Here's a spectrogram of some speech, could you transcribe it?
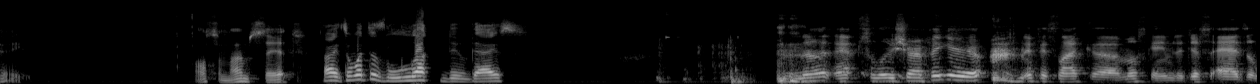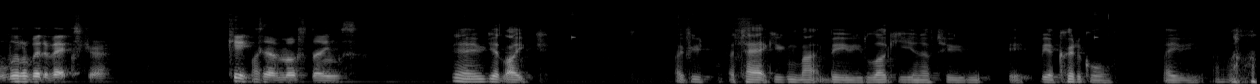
Okay. Awesome. I'm set. All right, so what does luck do, guys? Not absolutely sure. I figure if it's like uh, most games, it just adds a little bit of extra kick Like- to most things. Yeah, you get like, if you attack, you might be lucky enough to be, be a critical, maybe. I don't know.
